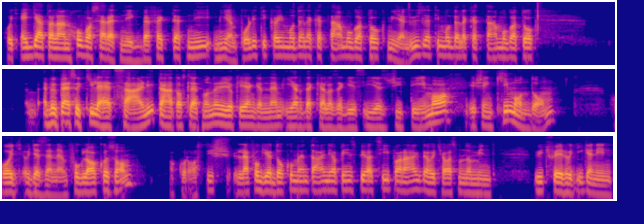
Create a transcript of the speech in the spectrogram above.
hogy egyáltalán hova szeretnék befektetni, milyen politikai modelleket támogatok, milyen üzleti modelleket támogatok, ebből persze, hogy ki lehet szállni, tehát azt lehet mondani, hogy oké, okay, engem nem érdekel az egész ESG téma, és én kimondom, hogy, hogy ezzel nem foglalkozom, akkor azt is le fogja dokumentálni a pénzpiaci iparág, de hogyha azt mondom, mint ügyfél, hogy igen, én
